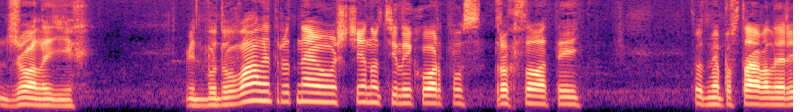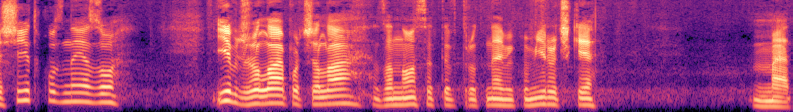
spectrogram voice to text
бджоли їх відбудували трутневу вощину, цілий корпус трьохсотий. Тут ми поставили решітку знизу, і бджола почала заносити в трутневі комірочки мед.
